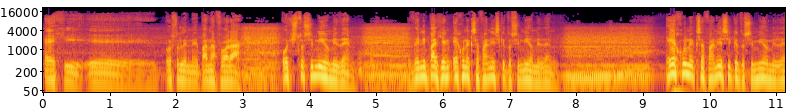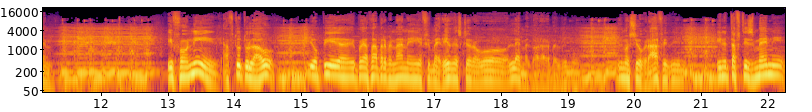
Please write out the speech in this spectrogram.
έχει ε, πώς το λένε επαναφορά. Όχι στο σημείο 0 δεν υπάρχει, έχουν εξαφανίσει και το σημείο 0 έχουν εξαφανίσει και το σημείο 0 η φωνή αυτού του λαού η οποία, η οποία θα έπρεπε να είναι οι εφημερίδες ξέρω εγώ λέμε τώρα ρε παιδί μου οι δημοσιογράφοι είναι ταυτισμένοι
